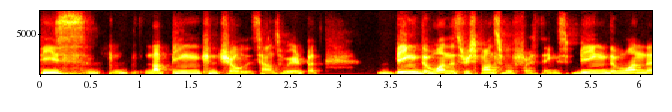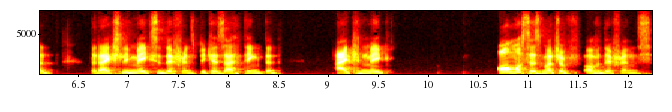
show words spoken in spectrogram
these not being in control. It sounds weird, but being the one that's responsible for things, being the one that that actually makes a difference. Because I think that I can make almost as much of, of a difference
